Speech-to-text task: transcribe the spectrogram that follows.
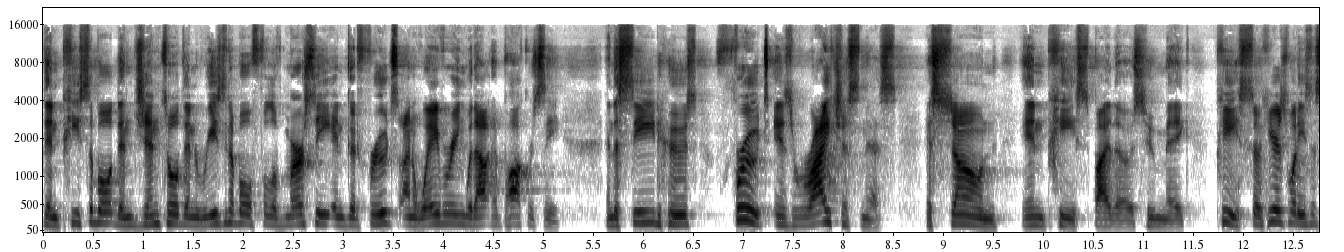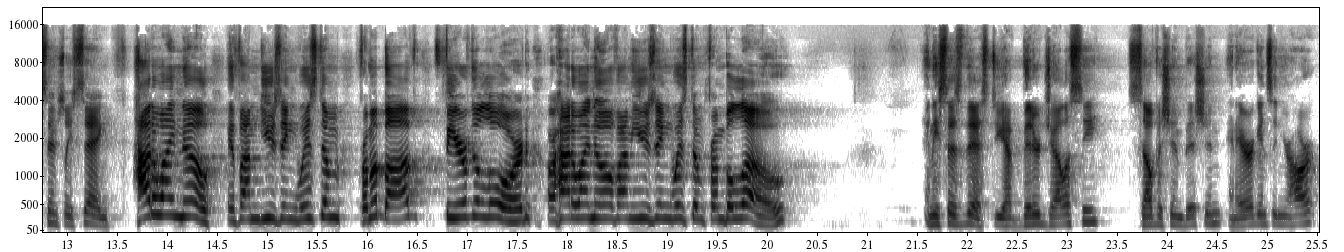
then peaceable, then gentle, then reasonable, full of mercy and good fruits, unwavering, without hypocrisy. And the seed whose fruit is righteousness is sown in peace by those who make peace. So here's what he's essentially saying How do I know if I'm using wisdom from above fear of the Lord, or how do I know if I'm using wisdom from below? And he says this Do you have bitter jealousy, selfish ambition, and arrogance in your heart?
